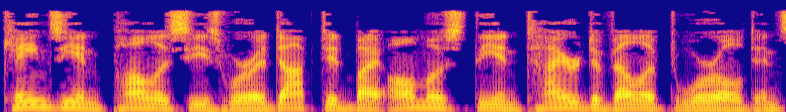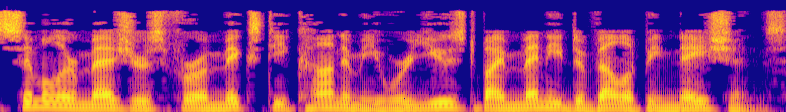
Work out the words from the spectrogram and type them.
Keynesian policies were adopted by almost the entire developed world and similar measures for a mixed economy were used by many developing nations.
